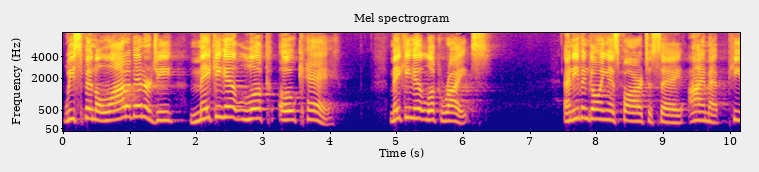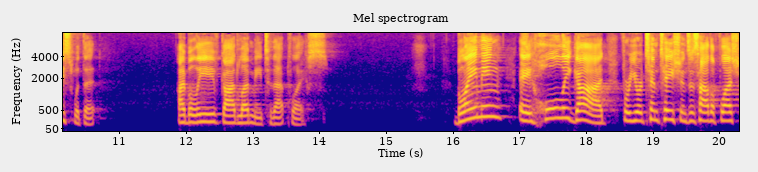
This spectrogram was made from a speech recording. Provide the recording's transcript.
we spend a lot of energy making it look okay, making it look right, and even going as far to say, I'm at peace with it. I believe God led me to that place. Blaming a holy God for your temptations is how the flesh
